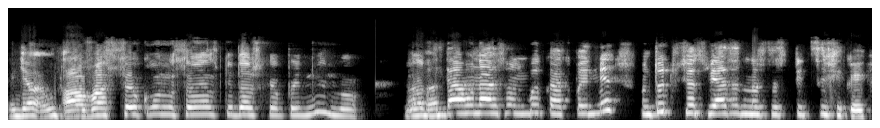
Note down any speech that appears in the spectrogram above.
я А у вас церковно-славянский даже как предмет был? Надо... Да, у нас он был как предмет, но тут все связано со спецификой.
